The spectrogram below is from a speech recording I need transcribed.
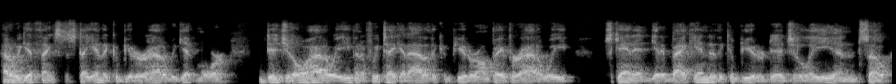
how do we get things to stay in the computer? How do we get more digital? How do we, even if we take it out of the computer on paper, how do we scan it and get it back into the computer digitally? And so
